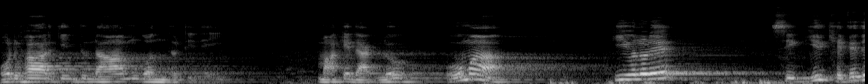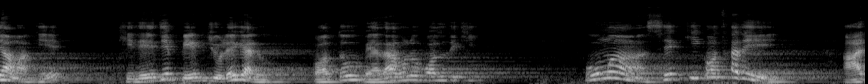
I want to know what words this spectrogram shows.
ওঠবার কিন্তু নাম গন্ধটি নেই। মাকে ডাকলো, ও মা, কি হলো রে? শিগগির খেতে দে আমাকে। খিদে যে পেট জ্বলে গেল, কত বেলা হলো বল দেখি। ও মা, সে কি কথা রে? আজ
